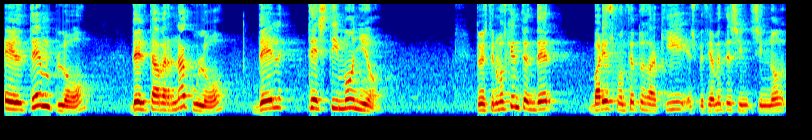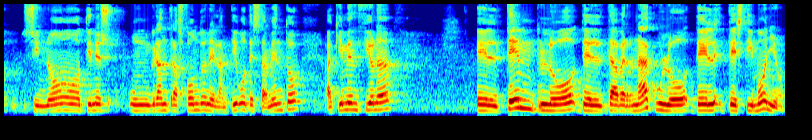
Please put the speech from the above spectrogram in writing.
el templo del tabernáculo del testimonio. Entonces tenemos que entender varios conceptos aquí, especialmente si, no, tienes un gran trasfondo en el Antiguo Testamento. Aquí menciona el templo del tabernáculo del testimonio.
